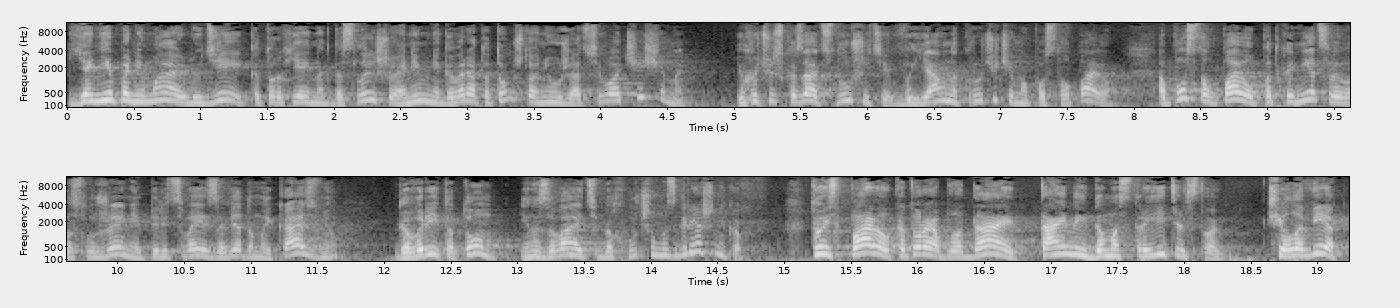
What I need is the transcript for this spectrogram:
я не понимаю людей, которых я иногда слышу, и они мне говорят о том, что они уже от всего очищены. Я хочу сказать, слушайте, вы явно круче, чем апостол Павел. Апостол Павел под конец своего служения, перед своей заведомой казнью, говорит о том и называет тебя худшим из грешников. То есть Павел, который обладает тайной домостроительства, человек,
